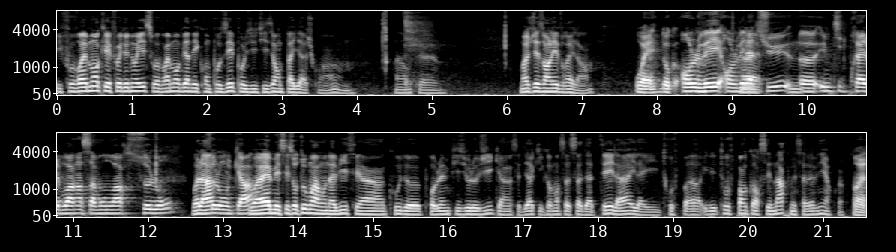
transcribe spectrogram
il faut vraiment que les feuilles de noyer soient vraiment bien décomposées pour les utiliser en paillage quoi. Hein. Donc moi je les enlèverai là. Hein. Ouais, donc enlever, enlever là-dessus, mm. euh, une petite prêle, voire un savon noir selon. Voilà. Selon le cas. Ouais, mais c'est surtout moi, à mon avis, c'est un coup de problème physiologique. Hein. C'est-à-dire qu'il commence à s'adapter. Là, il, a, il trouve pas, il trouve pas encore ses marques, mais ça va venir. Quoi. Ouais.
